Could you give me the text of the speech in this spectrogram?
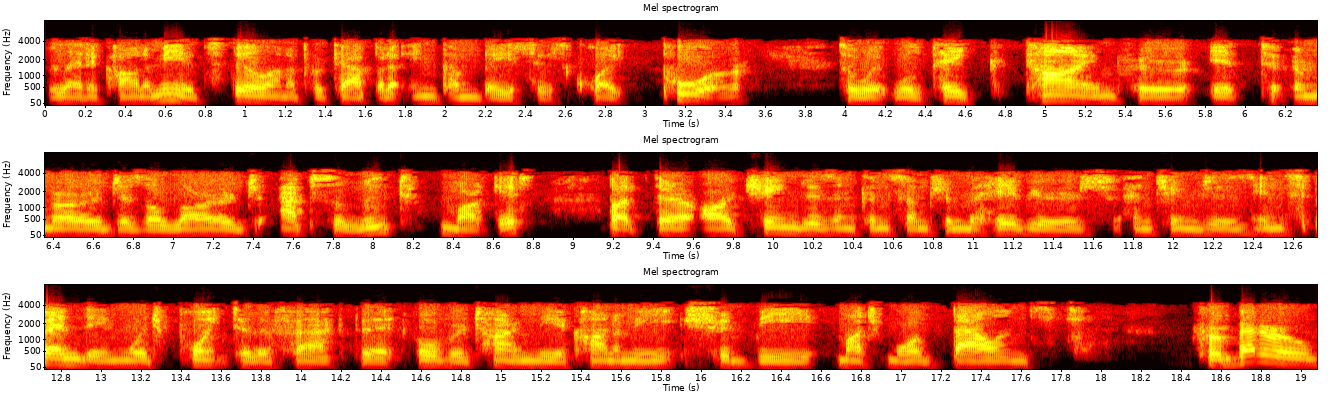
led economy. It's still on a per capita income basis quite poor. So it will take time for it to emerge as a large absolute market. But there are changes in consumption behaviors and changes in spending, which point to the fact that over time the economy should be much more balanced. For better or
